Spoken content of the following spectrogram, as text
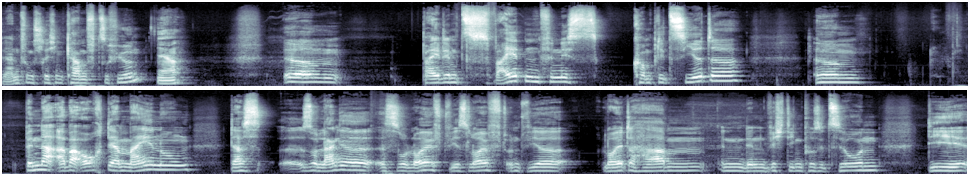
in Anführungsstrichen, Kampf zu führen. Ja. Ähm, bei dem zweiten finde ich es komplizierter. Ähm, bin da aber auch der Meinung, dass solange es so läuft, wie es läuft und wir Leute haben in den wichtigen Positionen, die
